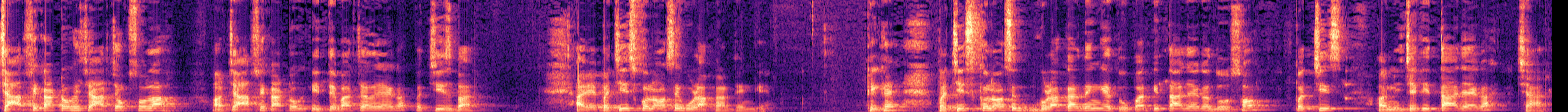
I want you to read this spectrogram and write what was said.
चार से काटोगे, चार चौक सोलह। और चार से काटोगे, कितने बार चला जाएगा? पच्चीस बार। अब ये पच्चीस को नौ से गुणा कर देंगे। ठीक है? पच्चीस को नौ से गुणा कर देंगे तो ऊपर कितना आ जाएगा? दो सौ पच्चीस। और नीचे कितना आ जाएगा? चार।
